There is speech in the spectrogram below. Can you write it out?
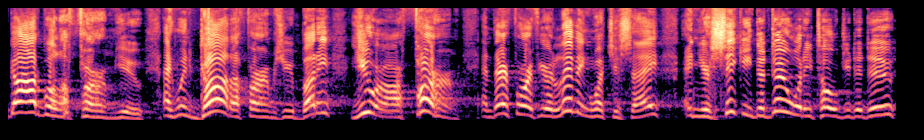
God will affirm you. And when God affirms you, buddy, you are affirmed. And therefore, if you're living what you say and you're seeking to do what He told you to do,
